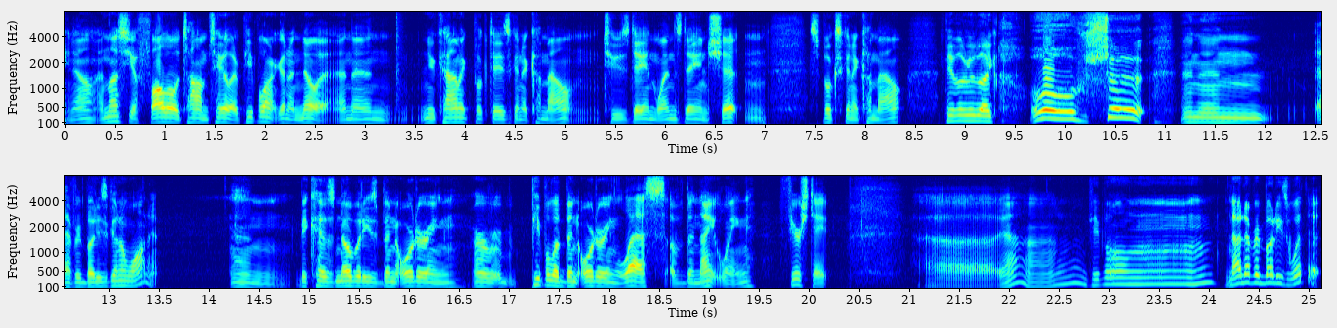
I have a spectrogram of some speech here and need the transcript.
You know, unless you follow Tom Taylor, people aren't gonna know it. And then New Comic Book Day is gonna come out Tuesday and Wednesday and shit, and this book's gonna come out. People are like, "Oh shit!" And then everybody's going to want it. And because nobody's been ordering, or people have been ordering less of the Nightwing Fear State, Uh, yeah, people. mm, Not everybody's with it.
